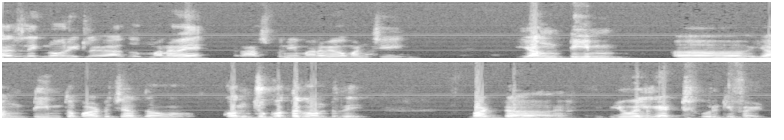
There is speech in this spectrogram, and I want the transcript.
యాజ్ లైక్ నో ఇట్లా కాదు. మనమే రాసుకుని మనమే ఒక మంచి యంగ్ టీమ్ యంగ్ టీమ్తో పాటు చేద్దాము. కొంచెం కొత్తగా ఉంటుంది. బట్ యూ విల్ గెట్ ఉరికిఫైడ్.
